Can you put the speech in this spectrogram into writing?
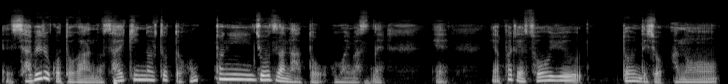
えー喋ることが、あの、最近の人って本当に上手だなと思いますね。えーやっぱりそういう、どういうんでしょう、あの、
